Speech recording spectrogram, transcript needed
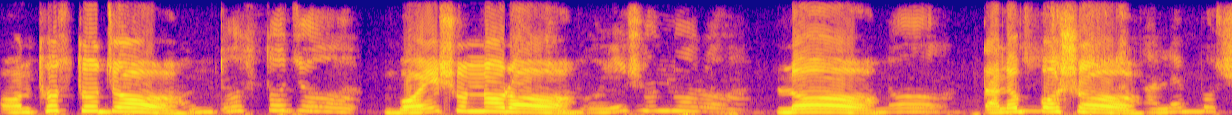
অন্তস্থ জ বয়ে শূন্য র। ল। ল। তালব্য স তালেব্য স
